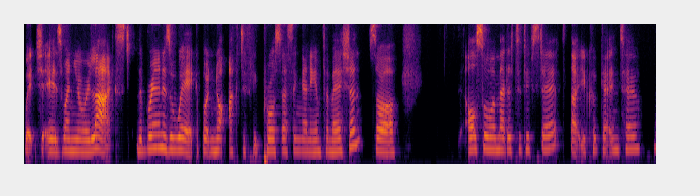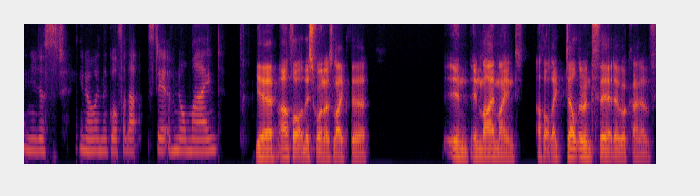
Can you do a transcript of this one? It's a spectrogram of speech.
which is when you're relaxed. The brain is awake, but not actively processing any information. So, also a meditative state that you could get into when you just, you know, when they go for that state of no mind. yeah. I thought of this one as like the in in my mind, I thought like delta and theta were kind of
